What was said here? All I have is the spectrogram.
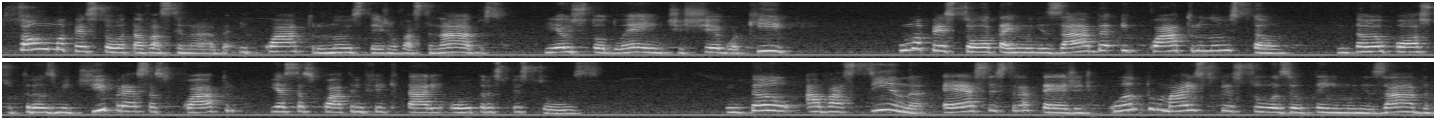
só uma pessoa está vacinada e quatro não estejam vacinados, e eu estou doente, chego aqui, uma pessoa está imunizada e quatro não estão. Então, eu posso transmitir para essas quatro e essas quatro infectarem outras pessoas. Então, a vacina é essa estratégia de quanto mais pessoas eu tenho imunizada,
